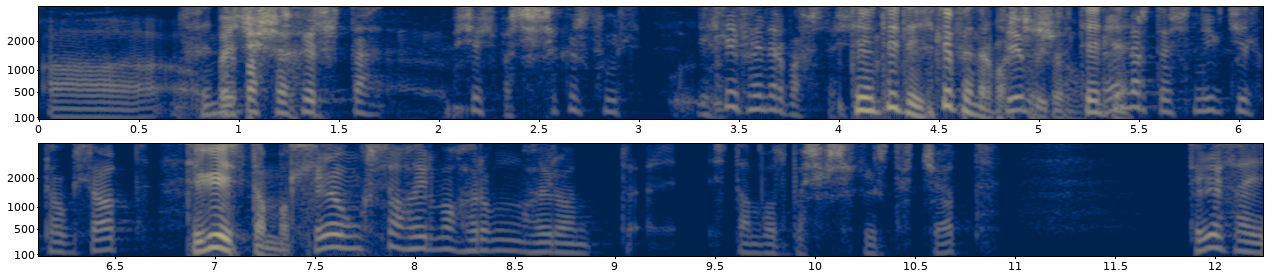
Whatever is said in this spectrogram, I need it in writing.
Аа Фенербахч Башакшахир биш биш Башакшахир сүүл эхлээ Фенербахч шүү. тийм тийм тийм, эхлээ фенер Тийм болчихсон үү? шүү. Фенерт очиж 1 жил тоглоод Тэгээ Стамбул тэгээ өнгөрсөн 2022 онд Стамбул Башакшахирт очиод тэгээ сая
